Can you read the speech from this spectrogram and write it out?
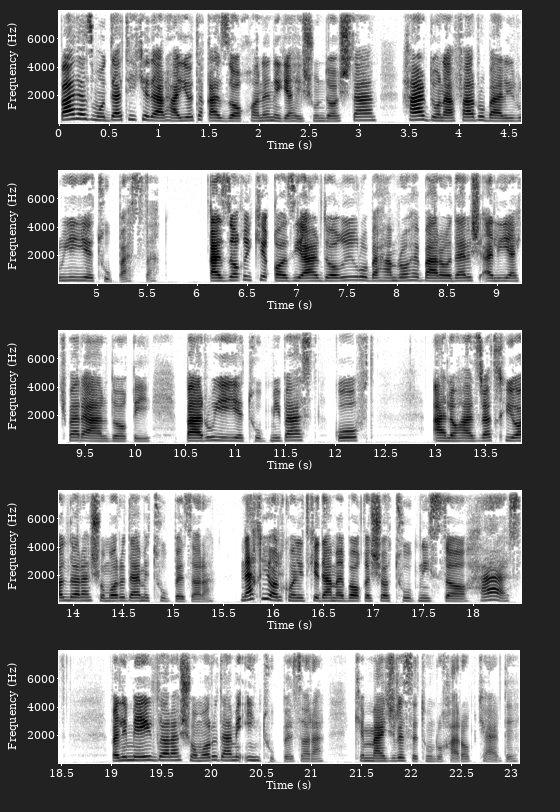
بعد از مدتی که در حیات قزاقخانه نگهشون داشتن، هر دو نفر رو بری روی یه توپ بستن. قزاقی که قاضی ارداقی رو به همراه برادرش علی اکبر ارداقی بر روی یه توپ میبست گفت اعلی حضرت خیال دارن شما رو دم توپ بذارن. نه خیال کنید که دم باقشا توپ نیستا. هست ولی میل دارن شما رو دم این توپ بذارن که مجلستون رو خراب کرده.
